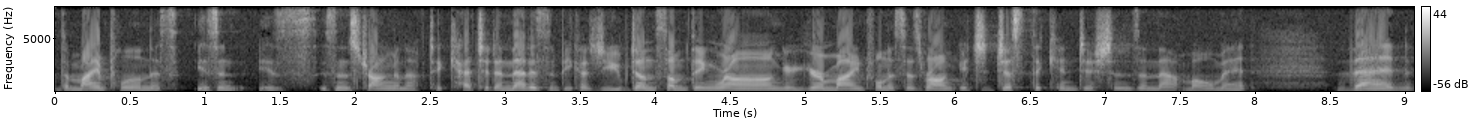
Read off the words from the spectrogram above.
the mindfulness isn't is isn't strong enough to catch it and that isn't because you've done something wrong or your mindfulness is wrong it's just the conditions in that moment then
